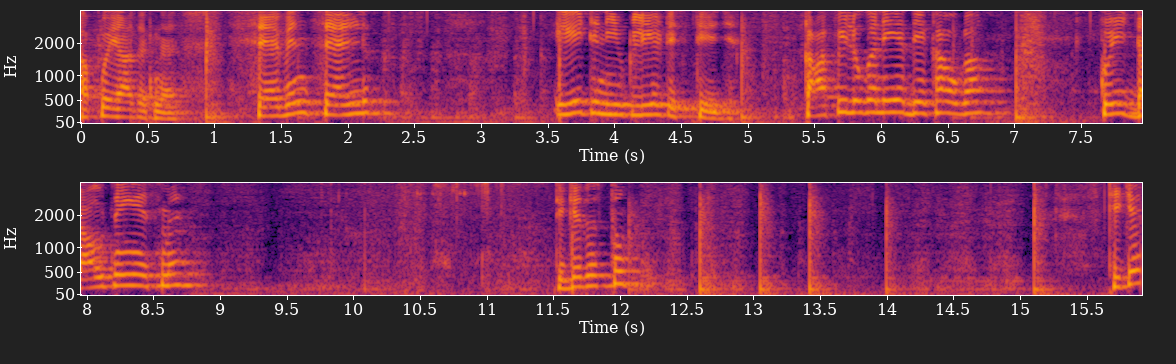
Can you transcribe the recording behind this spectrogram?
आपको याद रखना है। Seven celled eight nucleate stage काफ़ी लोगों ने ये देखा होगा। कोई डाउट नहीं है इसमें। ठीक है दोस्तों? ठीक है?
